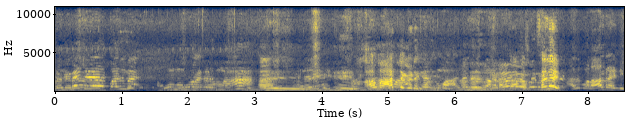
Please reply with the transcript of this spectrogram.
ஒண்ணுமே தெரியாத பதுமை. ஆமா ஆத்த கெடுக்குமா சரி அது போல ஆள்றாண்டி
